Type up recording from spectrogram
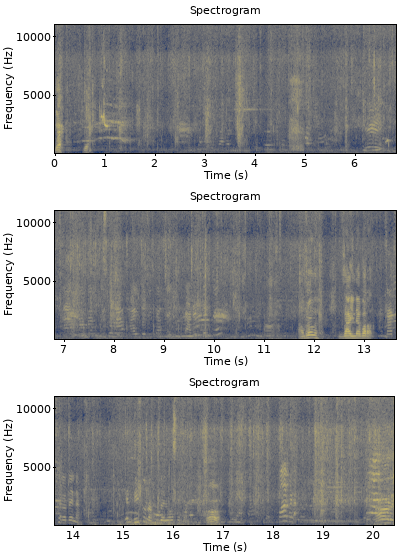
লা আমরা যাই না বারাত। না এ দিত না খুদাই অপমান হ্যাঁ আরে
